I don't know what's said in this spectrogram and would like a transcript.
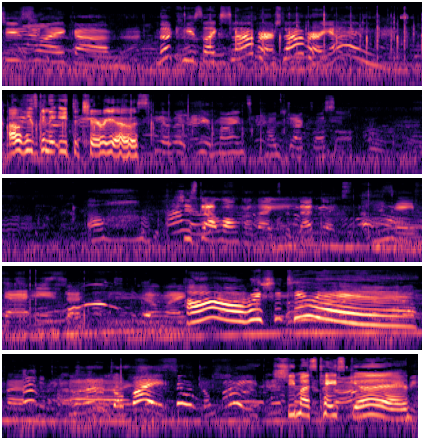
She's like, um, look, he's like slobber, slobber, yay. Oh, he's gonna eat the Cheerios. Yeah, look, your mind's called Jack Russell. Oh, she's got longer legs, but that dog's. Hey, that is a, oh my Oh, what's she doing? Don't bite. Don't bite. She must taste good.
